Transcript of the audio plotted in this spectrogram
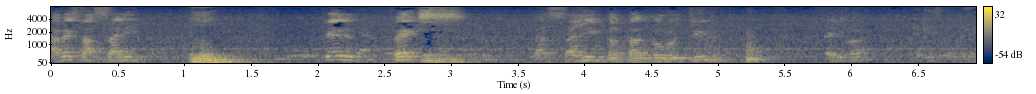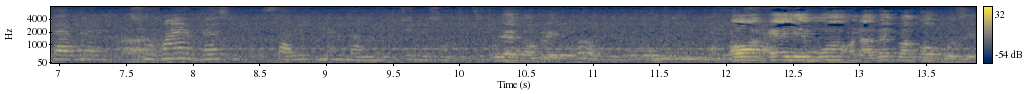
Avec sa salive. Qu'elle vexe la salive dans ta nourriture. Elle y va? C'est vrai. Souvent, elle verse sa lutte même dans la nourriture de son petit. Vous l'avez compris? Or, elle et moi, on n'avait pas encore posé.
